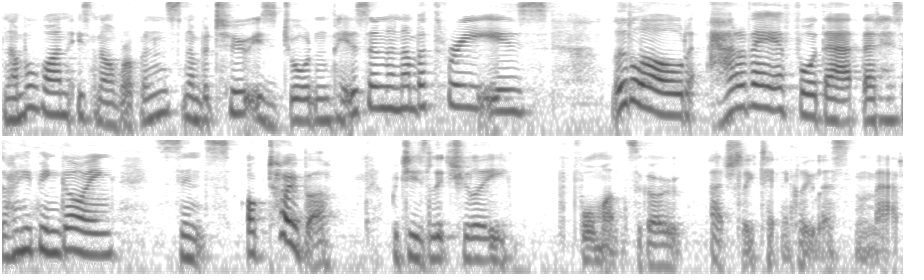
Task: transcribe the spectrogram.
Number one is Mel Robbins, number two is Jordan Peterson, and number three is little old, how do they afford that? That has only been going since October, which is literally four months ago, actually technically less than that.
